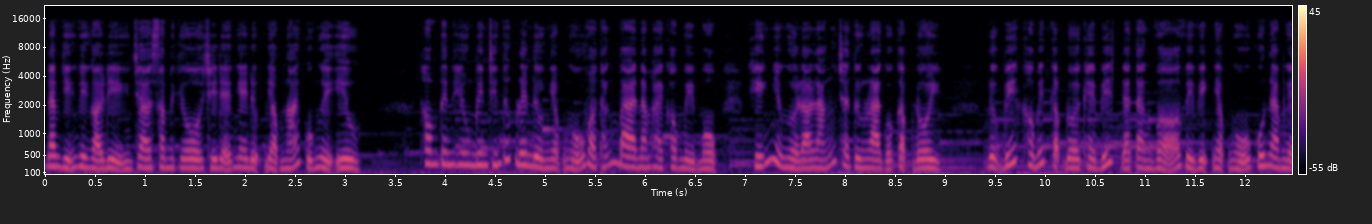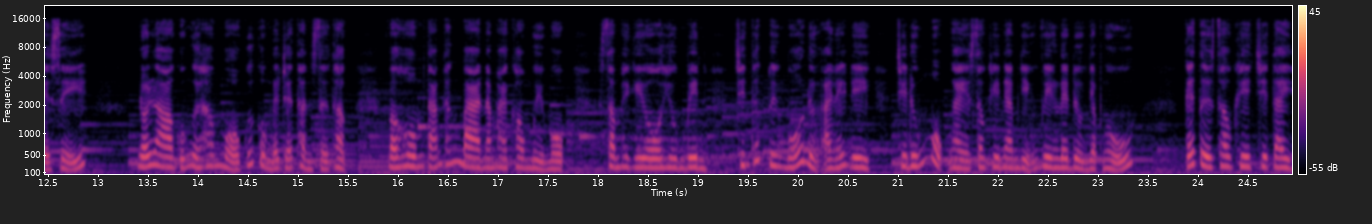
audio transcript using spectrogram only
nam diễn viên gọi điện cho Song Hye Kyo chỉ để nghe được giọng nói của người yêu. Thông tin Hyun Bin chính thức lên đường nhập ngũ vào tháng 3 năm 2011 khiến nhiều người lo lắng cho tương lai của cặp đôi. Được biết, không ít cặp đôi K-pop đã tan vỡ vì việc nhập ngũ của nam nghệ sĩ. Nỗi lo của người hâm mộ cuối cùng đã trở thành sự thật. Vào hôm 8 tháng 3 năm 2011, Song Hye Kyo Hyun Bin chính thức tuyên bố đường ai nấy đi chỉ đúng một ngày sau khi nam diễn viên lên đường nhập ngũ. Kể từ sau khi chia tay,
